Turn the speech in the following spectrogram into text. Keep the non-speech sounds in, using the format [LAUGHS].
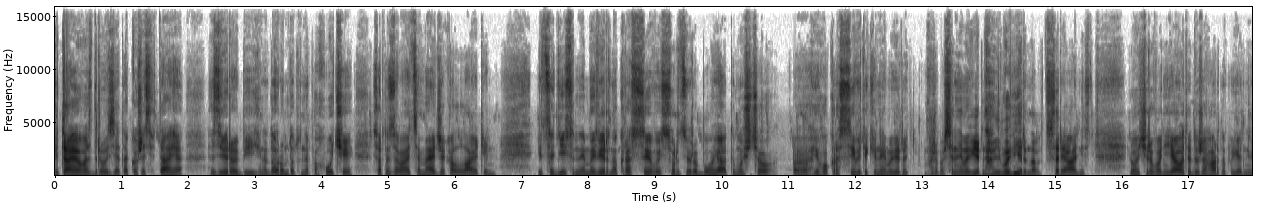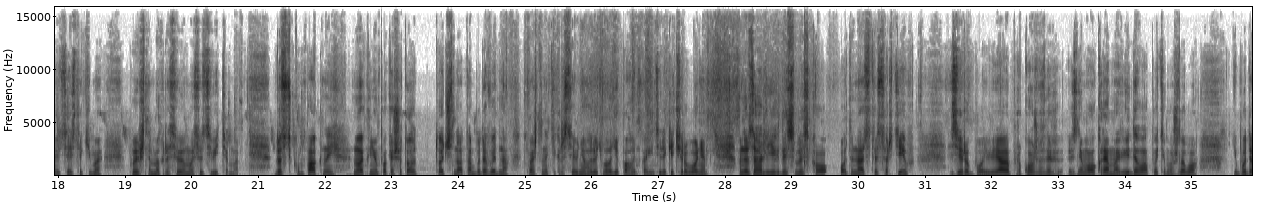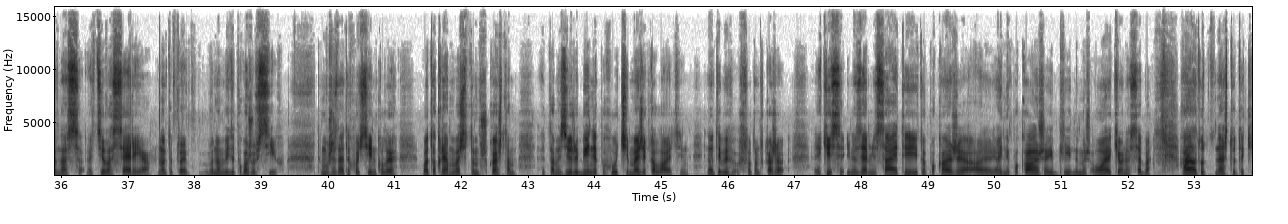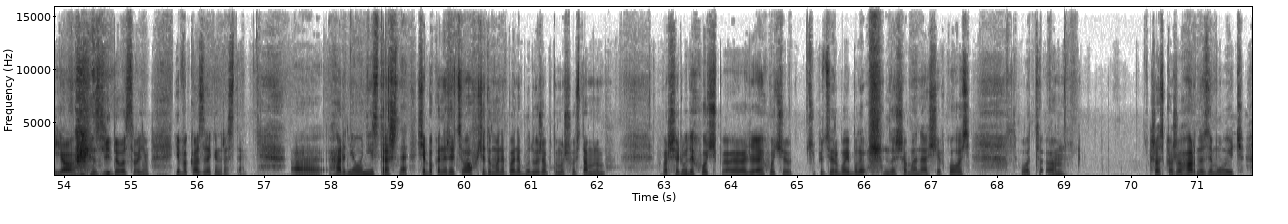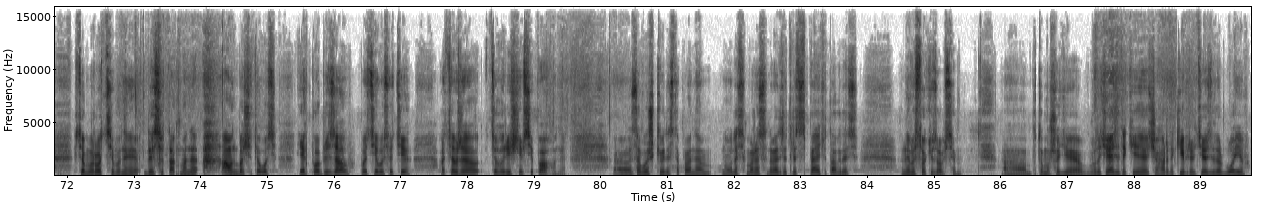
Вітаю вас, друзі! Також вас вітає звіробій Гінодорум, тобто непахучий. Сорт називається Magical Lighting. І це дійсно неймовірно красивий сорт звіробоя, тому що е, його красиві такі неймовірно, може, бачите, неймовірно, [LAUGHS] ймовірно, це реальність. Його червоні ягоди дуже гарно поєднуються із такими пишними, красивими суцвіттями. Досить компактний, ну, як мінімум, поки що то. Точно, а там буде видно. Бачите, які красиві в нього йдуть молоді пагінці, такі червоні. Вони взагалі їх десь близько 11 сортів звіробою. Я про кожну з них зніму окреме відео, а потім, можливо, і буде в нас ціла серія. Ну, тобто, в одному відео покажу всіх. Тому що, знаєте, хочеться інколи от окремо, бачите, там шукаєш там, там звіробій, непахучий, Magical Lighting. Ну, тобі що там скаже, якісь іноземні сайти, і то покаже, а, й не покаже, і блін, думаєш, о, яке воно себе. А тут, знаєш, тут такий я [LAUGHS] з відео своїм і показую, як він росте. Гарнюні страшне. Ще поки не живцював, хоча думаю, напевне буду вже, тому що ось там, ну, по-перше, люди хочуть, е, я хочу, щоб ці робої були [LAUGHS] не лише в мене, а ще в когось. От, ем, що скажу, гарно зимують. В цьому році вони десь отак в мене. [CLEARS THROAT] А, вон, бачите, ось я їх пообрізав по цій висоті, а це вже цьогорічні всі пагони. Е, Завишки десь, напевно, ну, десь може сантиметрів 35, отак десь. Невисокі зовсім. Тому що є величезні такі чагарники, прям ті з дорбоїв,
